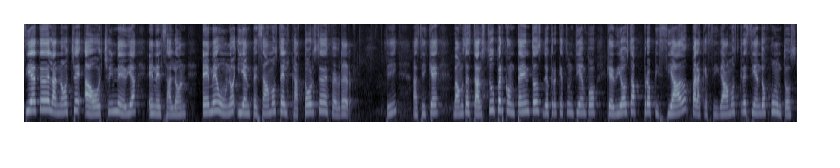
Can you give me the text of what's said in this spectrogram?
7 de la noche a 8 y media en el salón M1 y empezamos el 14 de febrero. ¿sí? Así que vamos a estar súper contentos. Yo creo que es un tiempo que Dios ha propiciado para que sigamos creciendo juntos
